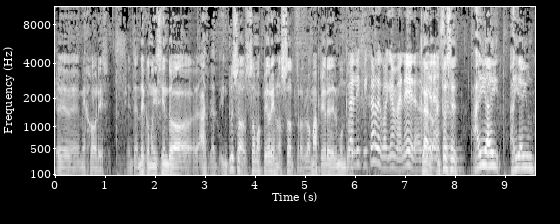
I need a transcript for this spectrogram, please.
eh, mejores. ¿Entendés? Como diciendo, incluso somos peores nosotros, los más peores del mundo. Calificar de cualquier manera. Claro, entonces un- ahí hay, ahí hay un,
